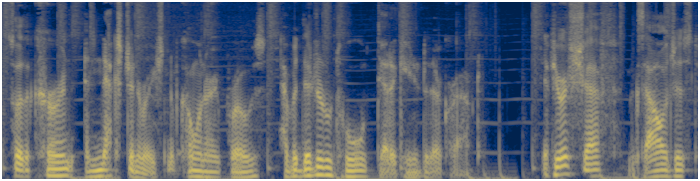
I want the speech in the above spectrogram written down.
So the current and next generation of culinary pros have a digital tool dedicated to their craft. If you're a chef, mixologist,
